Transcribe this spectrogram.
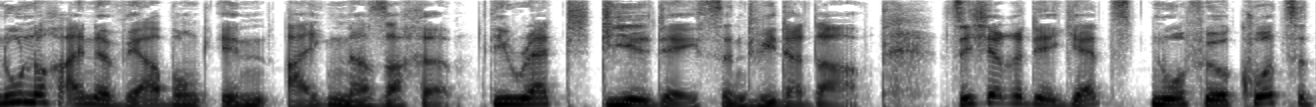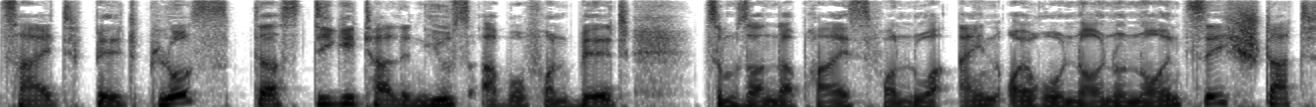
nun noch eine Werbung in eigener Sache. Die Red Deal Days sind wieder da. Sichere dir jetzt nur für kurze Zeit Bild Plus, das digitale News-Abo von Bild, zum Sonderpreis von nur 1,99 Euro statt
